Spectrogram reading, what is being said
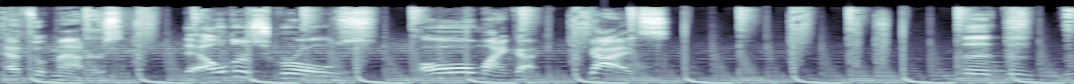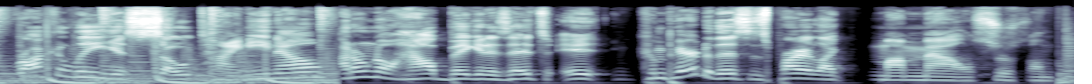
That's what matters. The Elder Scrolls. Oh my God. Guys. The, the Rocket League is so tiny now. I don't know how big it is. It's it compared to this, it's probably like my mouse or something.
